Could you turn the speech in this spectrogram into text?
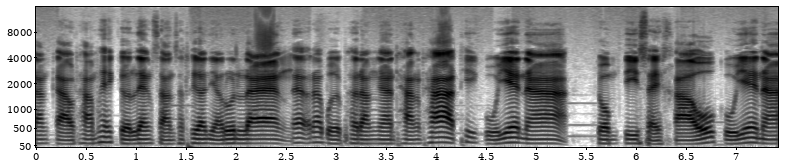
ดังกล่าวทำให้เกิดแรงสั่นสะเทือนอย่างรุนแรง และระเบิดพลังงานทางธาตุที่กูเยนา โจมตีใส่เขากูเยนา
